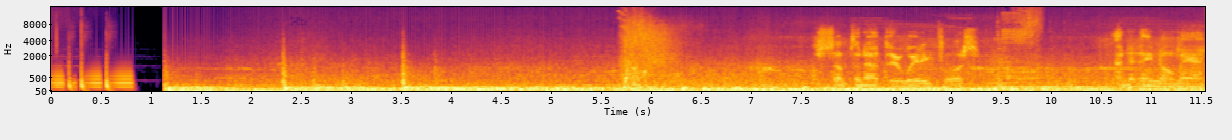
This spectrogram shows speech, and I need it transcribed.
Something out there waiting for us. And it ain't no man.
